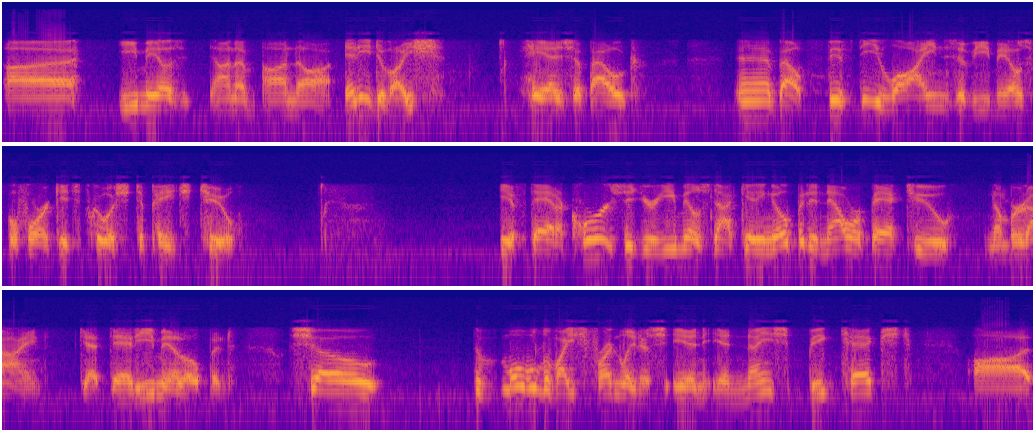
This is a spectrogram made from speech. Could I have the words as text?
Uh, emails on a, on uh, any device has about eh, about 50 lines of emails before it gets pushed to page two. If that occurs, then your email's not getting opened, and now we're back to number nine. Get that email opened. So the mobile device friendliness in, in nice big text, uh,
